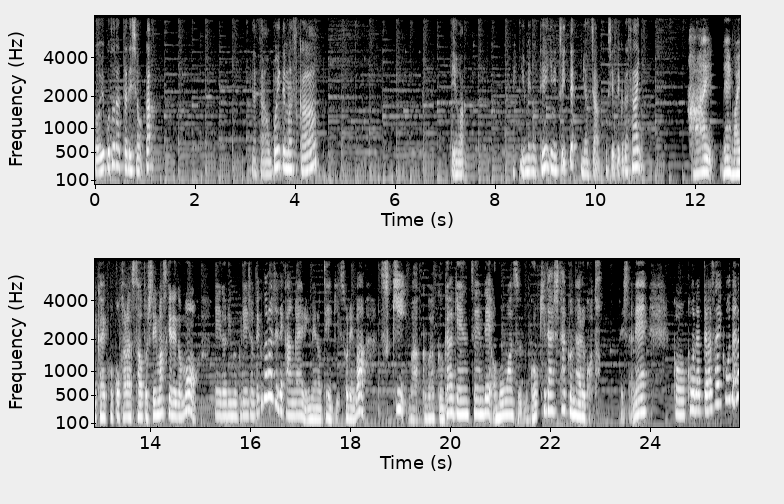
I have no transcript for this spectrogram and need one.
どういうことだったでしょうか？皆さん覚えてますか？では、夢の定義についてみやちゃん教えてください。はい。ね、毎回ここからスタートしていますけれども、えードリームクリエーションテクノロジーで考える夢の定義。それは、好き、ワクワクが源泉で思わず動き出したくなることでしたね。こう、こうだったら最高だな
